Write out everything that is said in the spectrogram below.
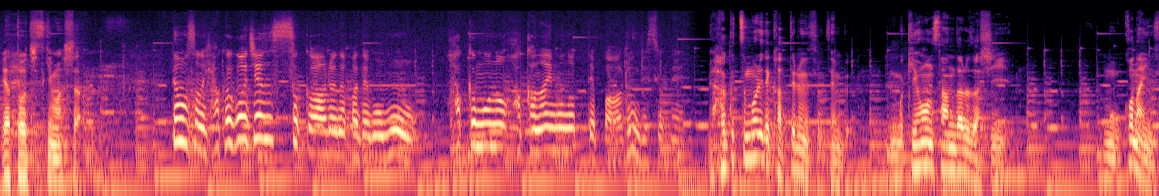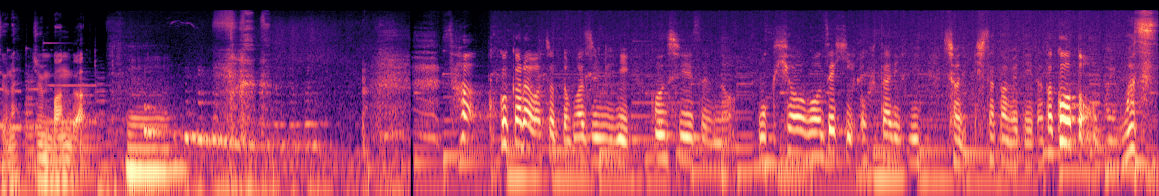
た？やっと落ち着きましたでもその150足ある中でももう履くもの履かないものってやっぱあるんですよね。履くつもりで買ってるんですよ全部。もう基本サンダルだしもう来ないんですよね順番が。うんさあここからはちょっと真面目に今シーズンの目標をぜひお二人に書にしたためていただこうと思います。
